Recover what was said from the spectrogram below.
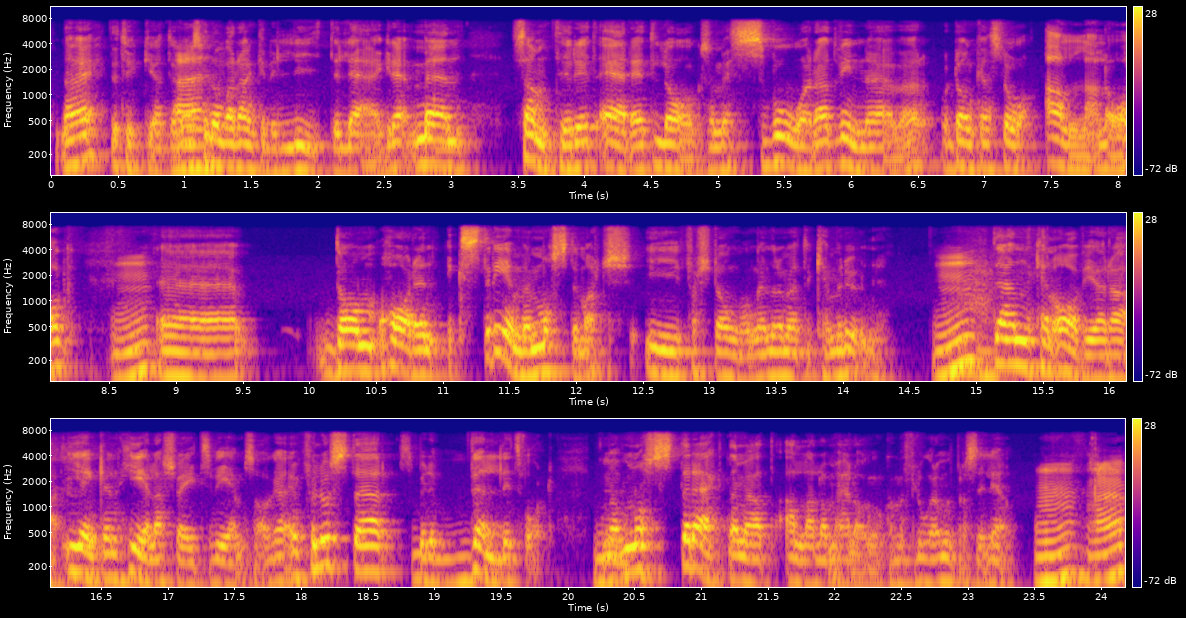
Nej, det tycker jag inte. De ska nog vara rankade lite lägre. Men samtidigt är det ett lag som är svåra att vinna över och de kan slå alla lag. Mm. Eh, de har en extrem måste-match i första omgången när de möter Kamerun. Mm. Den kan avgöra egentligen hela Schweiz VM-saga. En förlust där så blir det väldigt svårt. Man måste räkna med att alla de här lagen kommer förlora mot Brasilien. Mm. Ja.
